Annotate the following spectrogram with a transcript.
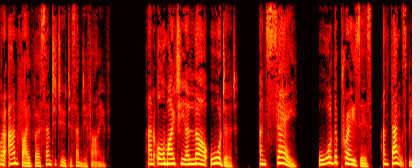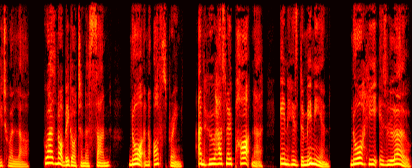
Quran 5, verse 72 to 75. and Almighty Allah ordered, and say, All the praises and thanks be to Allah, who has not begotten a son, nor an offspring, and who has no partner in his dominion, nor he is low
